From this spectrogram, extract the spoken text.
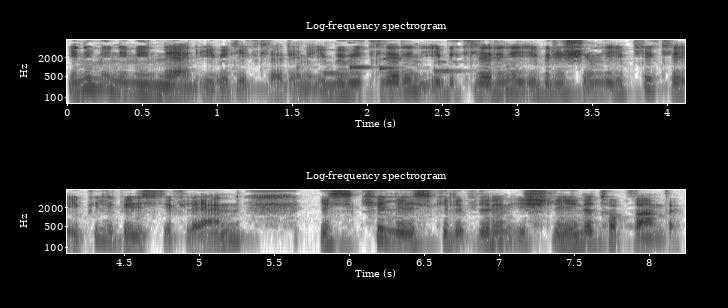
İnim inim inleyen ibidiklerin, ibibiklerin ibiklerini ibrişimli iplikle ipil ipil istifleyen iskili iskiliplerin işliğinde toplandık.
